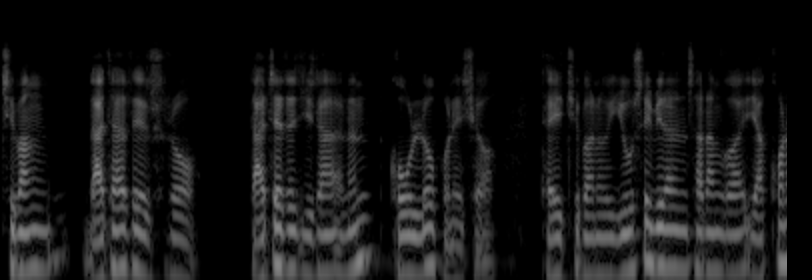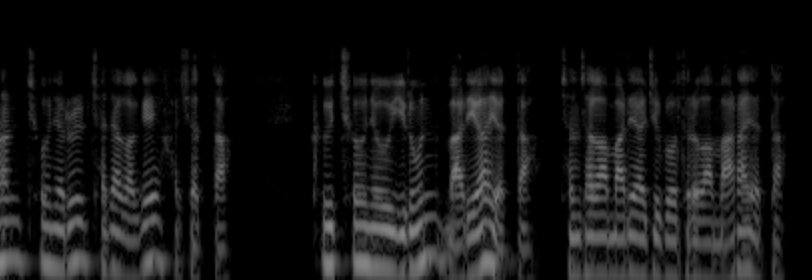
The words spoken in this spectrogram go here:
지방 나자렛으로 나자렛이라는 고을로 보내셔 다윗 집안의 요셉이라는 사람과 약혼한 처녀를 찾아가게 하셨다. 그 처녀의 이름은 마리아였다. 천사가 마리아 집으로 들어가 말하였다.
